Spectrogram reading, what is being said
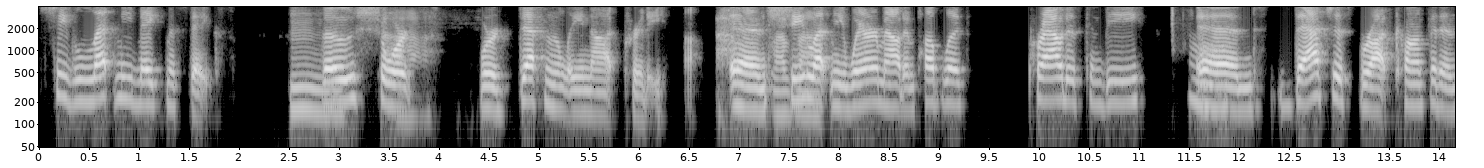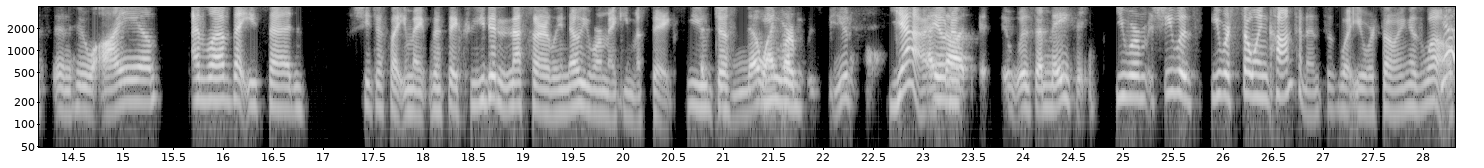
She let me make mistakes. Mm. Those shorts Ah. were definitely not pretty. And Love she that. let me wear them out in public, proud as can be. Aw. And that just brought confidence in who I am. I love that you said she just let you make mistakes because you didn't necessarily know you were making mistakes. You just no, I were it was beautiful. yeah. I know, thought it- it was amazing. you were she was you were sowing confidence is what you were sowing as well. Yeah,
